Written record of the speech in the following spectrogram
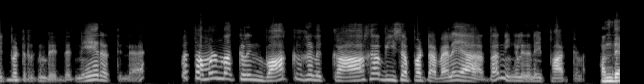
ஏற்பட்டிருக்கின்ற இந்த நேரத்துல தமிழ் மக்களின் வாக்குகளுக்காக வீசப்பட்ட வேலையாகத்தான் நீங்கள் இதனை பார்க்கலாம். அந்த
